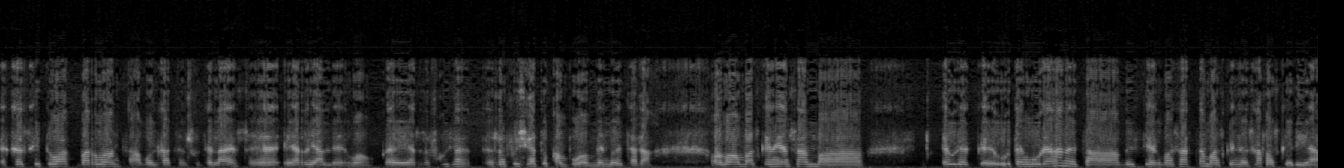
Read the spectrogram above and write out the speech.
ejertzituak barruantza bueltatzen zutela, ez? E, herrialde, bueno, e, refugia, refugiatu kanpo menduetara. Orduan, bazkenien zan, ba, eurek e, urten gurean eta bestiak basartzen, bazkenien sarraskeria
